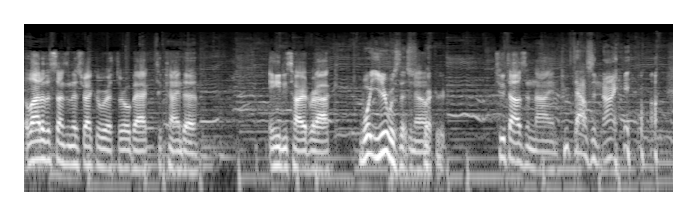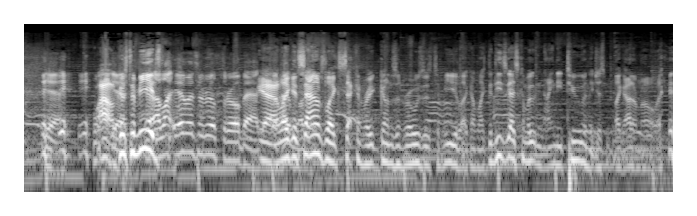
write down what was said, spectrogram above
a lot of the songs in this record were a throwback to kind of 80s hard rock. What year was this You know. record? 2009. 2009. Yeah. wow, Yeah. because to me Yeah, it's I li- it was a real throwback. yeah, but I like it love sounds like second-rate Guns N' Roses to me. Like I'm like, did these guys come out in '92 and they just like I don't know.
